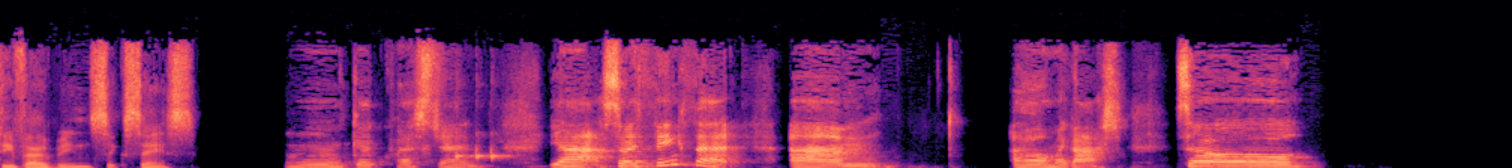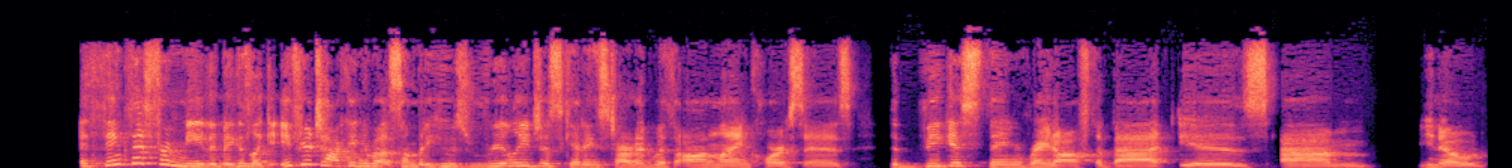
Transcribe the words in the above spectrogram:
developing success? Mm, good question. Yeah, so I think that, um, oh my gosh. So I think that for me, the biggest, like, if you're talking about somebody who's really just getting started with online courses, the biggest thing right off the bat is, um, you know,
